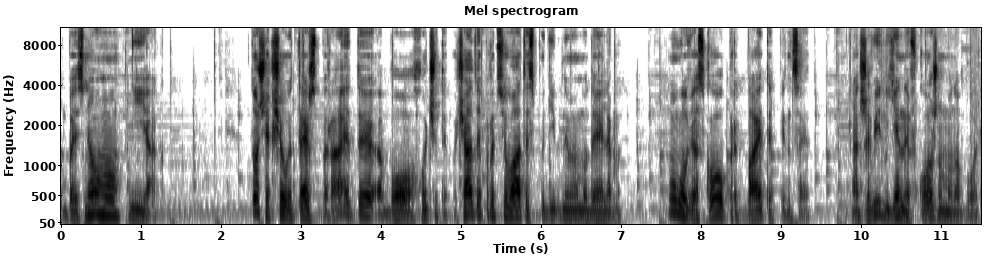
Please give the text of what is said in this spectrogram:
Без нього ніяк. Тож, якщо ви теж збираєте або хочете почати працювати з подібними моделями, обов'язково придбайте пінцет, адже він є не в кожному наборі.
